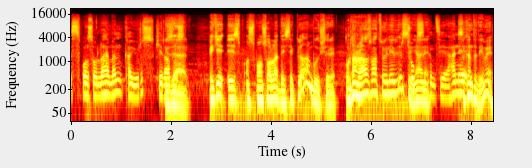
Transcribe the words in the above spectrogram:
sponsorla hemen kayıyoruz. Kira Güzel. olsun. Peki e, sp- sponsorlar destekliyorlar mı bu işleri? Buradan rahat rahat söyleyebilirsin Çok yani. sıkıntı ya. Hani Sıkıntı değil mi?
